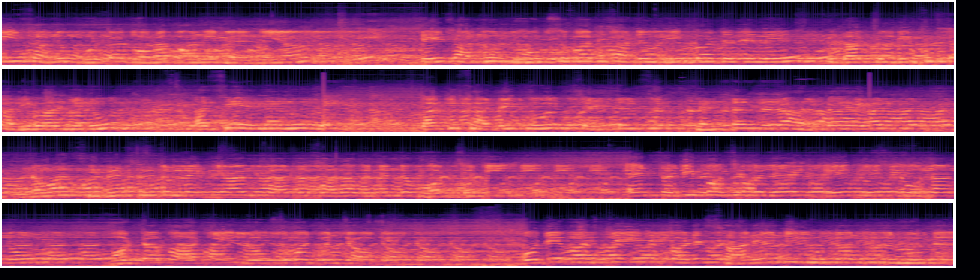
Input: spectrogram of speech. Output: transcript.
ਹੀ ਸਾਨੂੰ ਵੋਟਾਂ ਦੁਆਰਾ ਪਾਣੀ ਪੈਣਗੀਆਂ ਤੇ ਸਾਨੂੰ ਲੋਕ ਸਭਾ ਦੇ ਸਾਡੇ ਉਮੀਦਵਾਰ ਜਿਹੜੇ ਨੇ, ਸਰਦਾਰ ਕੁਲਦੀਪ ਸਿੰਘ ਧਾਲੀਵਾਲ ਜੀ ਨੂੰ ਅਸੀਂ ਇਹਨਾਂ ਨੂੰ ਤਾਂ ਕਿ ਸਾਡੇ ਕੋਲ ਸੈਂਟਰ ਸੈਂਟਰ ਜਿਹੜਾ ਹਲਕਾ ਹੈਗਾ, ਨਵਾਂ ਸੀਵਰੇਜ ਸਿਸਟਮ ਲੈ ਕੇ ਆਉਣ ਸਾਰਾ ਸਾਰਾ ਵਿਦਨ ਦ ਵਾਰਡ ਸਿਟੀ ਇਹ ਤਦੀ ਪੋਸੀਬਲ ਹੈ ਕਿ ਤੁਸੀਂ ਉਹਨਾਂ ਨੂੰ ਵੋਟਾਂ ਪਾ ਕੇ ਲੋਕ ਸਭਾ ਪਹੁੰਚਾਓਗੇ। ਉਹਦੇ ਵਾਸਤੇ ਤੁਹਾਡੇ ਸਾਰਿਆਂ ਦੀ ਯੋਗਦਾਨ ਦੀ ਜ਼ਰੂਰਤ ਹੈ।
